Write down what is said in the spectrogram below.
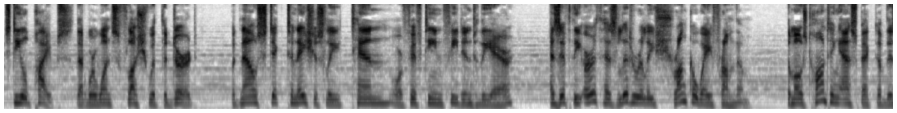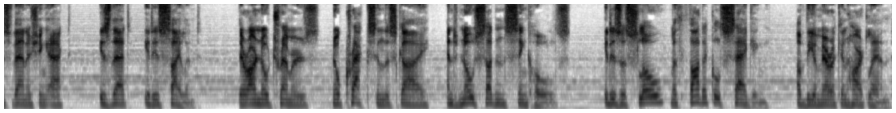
steel pipes that were once flush with the dirt but now stick tenaciously 10 or 15 feet into the air, as if the Earth has literally shrunk away from them. The most haunting aspect of this vanishing act is that it is silent. There are no tremors, no cracks in the sky, and no sudden sinkholes. It is a slow, methodical sagging of the American heartland.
